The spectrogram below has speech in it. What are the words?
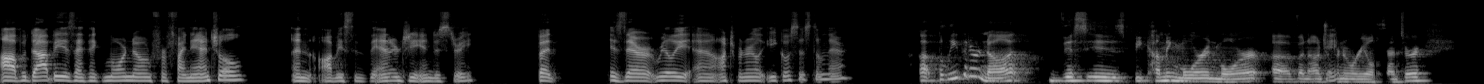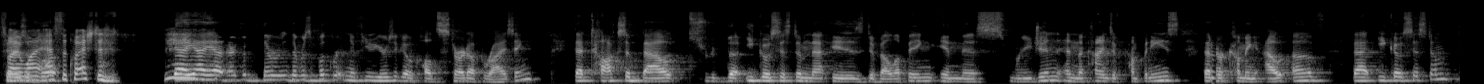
Abu Dhabi is, I think, more known for financial and obviously the energy industry. But is there really an entrepreneurial ecosystem there? Uh, believe it or not, this is becoming more and more of an entrepreneurial okay. center. So I want to ask the question. Yeah, yeah, yeah. There, there was a book written a few years ago called Startup Rising that talks about sort of the ecosystem that is developing in this region and the kinds of companies that are coming out of that ecosystem.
